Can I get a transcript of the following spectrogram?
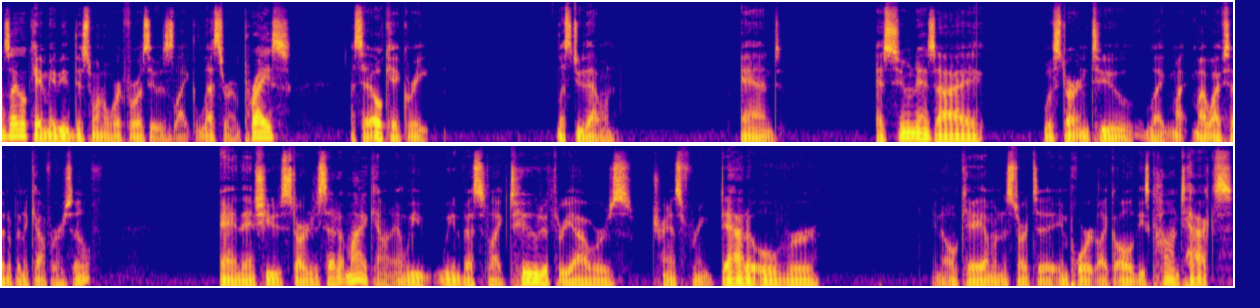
I was like, "Okay, maybe this one will work for us." It was like lesser in price. I said, okay, great. Let's do that one. And as soon as I was starting to, like, my, my wife set up an account for herself. And then she started to set up my account. And we, we invested like two to three hours transferring data over. You know, okay, I'm going to start to import like all of these contacts.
